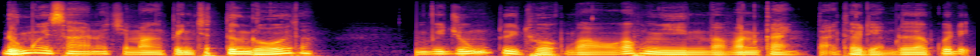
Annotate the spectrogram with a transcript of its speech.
Đúng hay sai nó chỉ mang tính chất tương đối thôi. Vì chúng tùy thuộc vào góc nhìn và văn cảnh tại thời điểm đưa ra quyết định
